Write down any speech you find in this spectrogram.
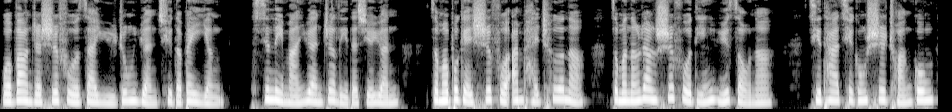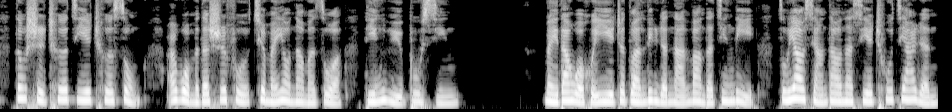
我望着师傅在雨中远去的背影，心里埋怨这里的学员怎么不给师傅安排车呢？怎么能让师傅顶雨走呢？其他气功师传功都是车接车送，而我们的师傅却没有那么做，顶雨不行。每当我回忆这段令人难忘的经历，总要想到那些出家人、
